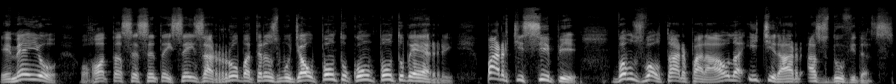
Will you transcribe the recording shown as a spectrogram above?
E-mail rota66 arroba transmundial.com.br. Participe! Vamos voltar para a aula e tirar as dúvidas.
